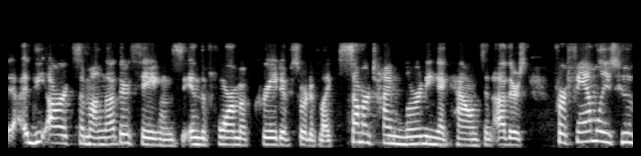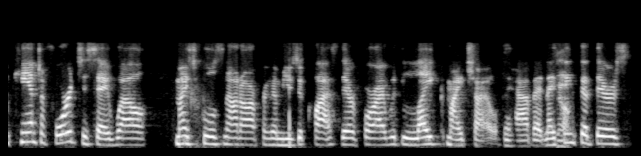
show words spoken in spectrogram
uh, the arts, among other things, in the form of creative sort of like summertime learning accounts and others for families who can't afford to say, well, my school's not offering a music class, therefore I would like my child to have it. And I yeah. think that there's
